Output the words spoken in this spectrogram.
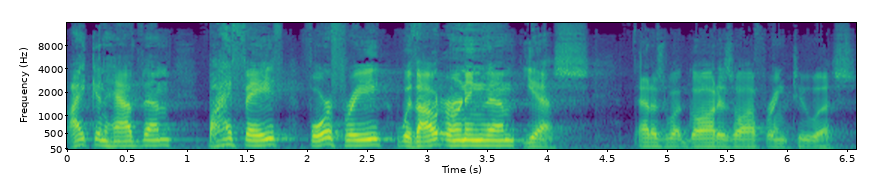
I can have them by faith, for free, without earning them? Yes, that is what God is offering to us.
